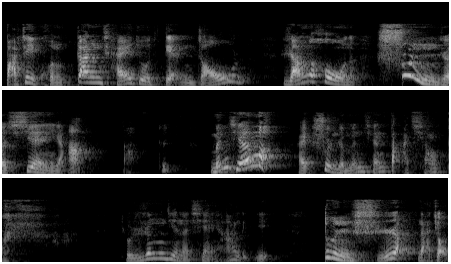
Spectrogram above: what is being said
把这捆干柴就点着了，然后呢，顺着县衙啊，这门前嘛。哎，顺着门前大墙，啪，就扔进了县衙里。顿时啊，那叫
